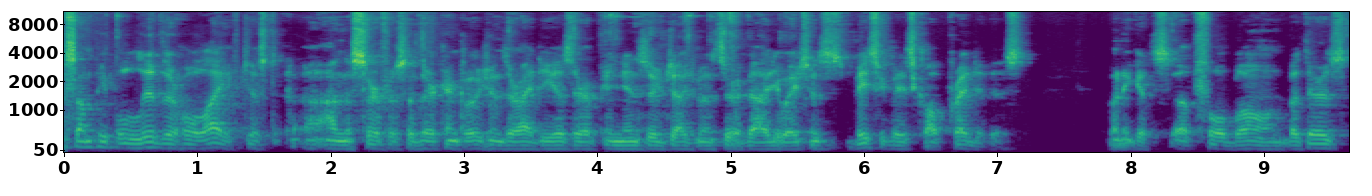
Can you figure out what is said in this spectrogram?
Some people live their whole life just uh, on the surface of their conclusions, their ideas, their opinions, their judgments, their evaluations. Basically, it's called prejudice when it gets uh, full blown. But there's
